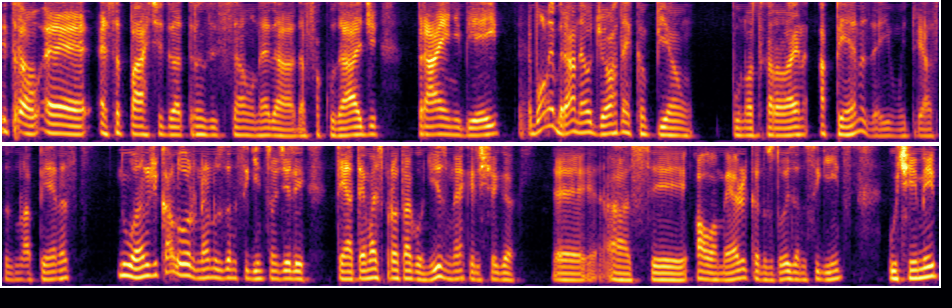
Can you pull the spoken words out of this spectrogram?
Então, é, essa parte da transição né, da, da faculdade para a NBA, é bom lembrar, né? O Jordan é campeão por North Carolina apenas, aí, entre aspas, apenas, no ano de calor, né? Nos anos seguintes, onde ele tem até mais protagonismo, né? Que ele chega é, a ser All-America nos dois anos seguintes. O time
